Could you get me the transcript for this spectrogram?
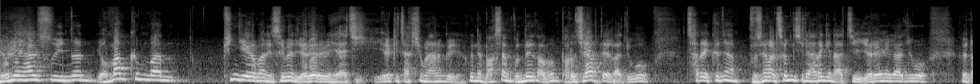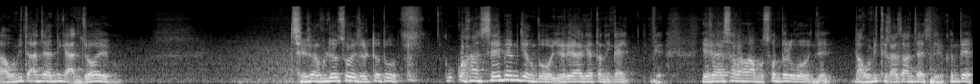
열애할 수 있는 요만큼만 핑계가만 있으면 열애를 해야지. 이렇게 작심을 하는 거예요. 근데 막상 군대 가면 바로 제압돼가지고 차라리 그냥 군생활 성실히 하는 게 낫지. 열애해가지고 그 나무 밑에 앉아있는 게 안 좋아요. 제가 훈련소에 있을 때도 꼭 한 세 명 정도 열애하겠다니까 열애할 사람 하면 손 들고 이제 나무 밑에 가서 앉아있어요. 근데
